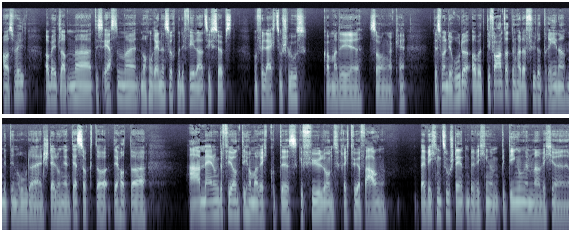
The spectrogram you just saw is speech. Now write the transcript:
auswählt. Aber ich glaube, das erste Mal nach dem Rennen sucht man die Fehler an sich selbst und vielleicht zum Schluss kann man die sagen, okay, das waren die Ruder, aber die Verantwortung hat auch viel der Trainer mit den Rudereinstellungen. Der sagt da, der hat da eine Meinung dafür und die haben ein recht gutes Gefühl und recht viel Erfahrung, bei welchen Zuständen, bei welchen Bedingungen man welche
